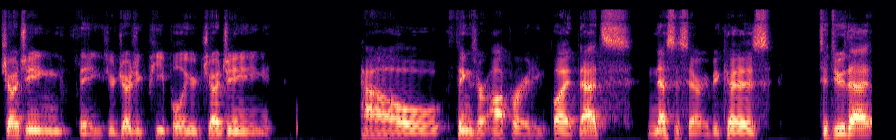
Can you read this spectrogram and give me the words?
judging things you're judging people you're judging how things are operating but that's necessary because to do that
